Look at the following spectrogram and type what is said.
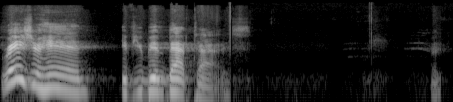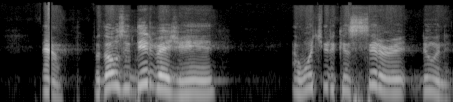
Raise your hand if you've been baptized. Now, for those who did raise your hand, I want you to consider it doing it.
